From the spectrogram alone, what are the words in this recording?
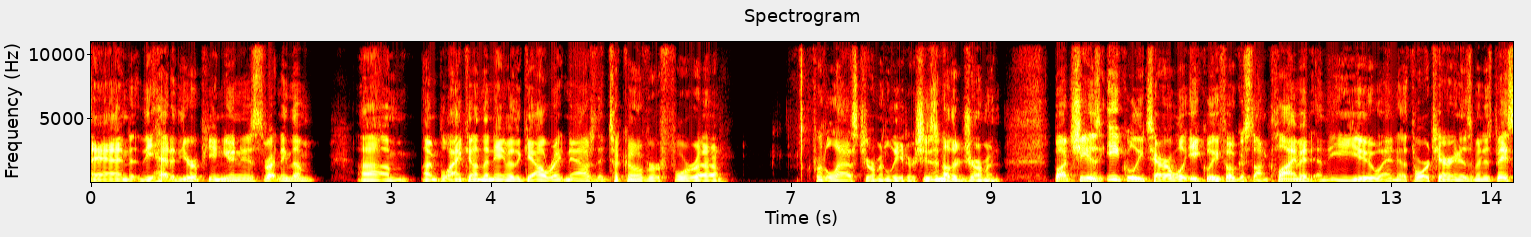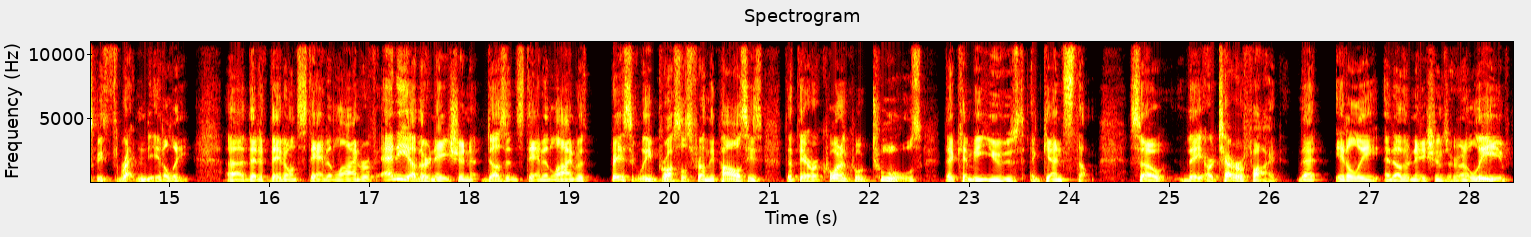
And the head of the European Union is threatening them. Um, I'm blanking on the name of the gal right now as they took over for uh, for the last German leader. She's another German, but she is equally terrible, equally focused on climate and the EU and authoritarianism, and has basically threatened Italy uh, that if they don't stand in line, or if any other nation doesn't stand in line with basically Brussels friendly policies, that there are quote unquote tools that can be used against them. So they are terrified that Italy and other nations are going to leave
